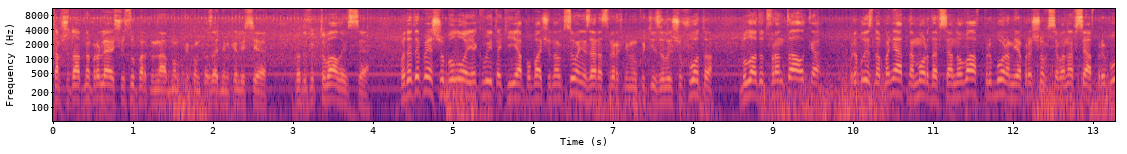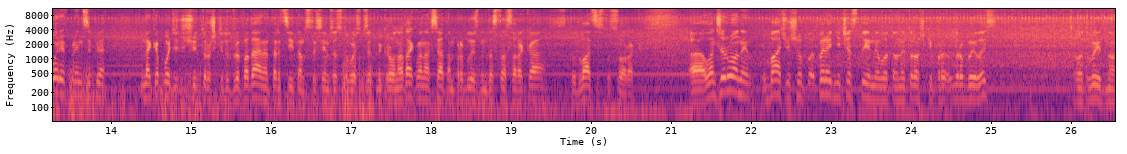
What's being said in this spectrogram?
Там що-то одноправляючу супорт на одному какому-то задньому колесі продефектували і все. По ДТП, що було, як ви, так і я побачу на аукціоні. Зараз в верхньому куті залишу фото. Була тут фронталка, приблизно понятна, морда вся нова. В прибором я пройшовся, вона вся в приборі, в принципі. На капоті чуть-чуть трошки тут випадає на торці там 170-180 мікрон. А так вона вся там приблизно до 140, 120, 140. Е, Лонжерони, бачу, що передні частини от вони трошки зробились. От видно.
